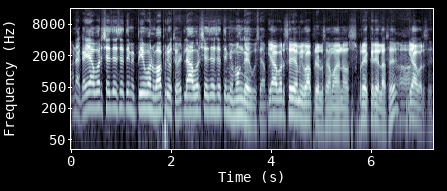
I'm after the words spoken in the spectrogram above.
અને ગયા વર્ષે જે છે તમે પીવાનું વાપર્યું હતું એટલે આ વર્ષે જે છે તમે મંગાવ્યું છે ગયા વર્ષે અમે વાપરેલું છે. આમાં સ્પ્રે કરેલા છે ગયા વર્ષે.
